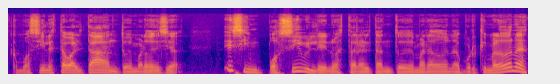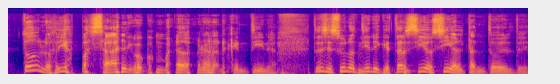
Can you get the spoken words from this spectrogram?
como si él estaba al tanto de Maradona. decía, es imposible no estar al tanto de Maradona, porque Maradona todos los días pasa algo con Maradona en Argentina. Entonces uno tiene que estar sí o sí al tanto de,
